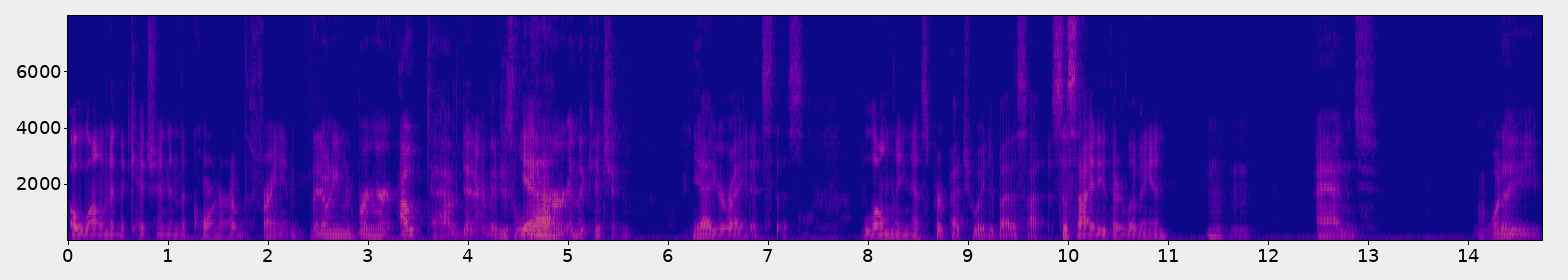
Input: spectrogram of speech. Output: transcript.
alone in the kitchen in the corner of the frame. they don't even bring her out to have dinner. They just Yeah. leave her in the kitchen. Yeah, you're right. It's this loneliness perpetuated by the society they're living in. hmm And what a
